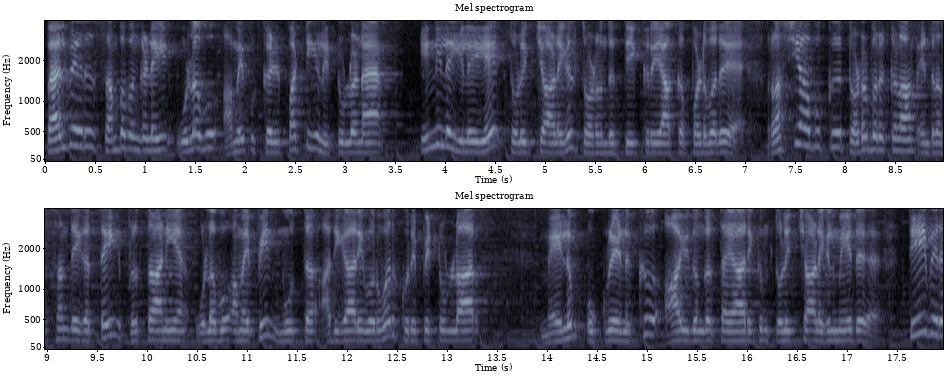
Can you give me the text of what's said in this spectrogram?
பல்வேறு சம்பவங்களை உளவு அமைப்புகள் பட்டியலிட்டுள்ளன. இந்நிலையிலேயே தொழிற்சாலைகள் தொடர்ந்து தீக்கிரையாக்கப்படுவது ரஷ்யாவுக்கு தொடர்பு இருக்கலாம் என்ற சந்தேகத்தை பிரித்தானிய உளவு அமைப்பின் மூத்த அதிகாரி ஒருவர் குறிப்பிட்டுள்ளார். மேலும் உக்ரைனுக்கு ஆயுதங்கள் தயாரிக்கும் தொழிற்சாலைகள் மீது தீவிர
